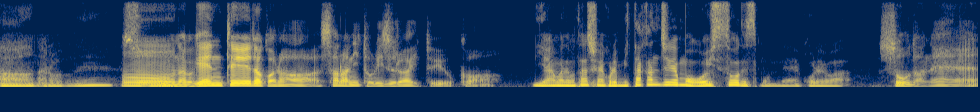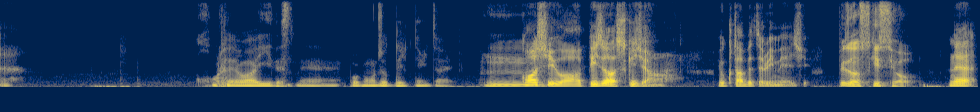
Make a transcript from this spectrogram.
ああ、なるほどね。うん。なんか限定だから、さらに取りづらいというか。いや、まあでも確かにこれ見た感じがもう美味しそうですもんね、これは。そうだね。これはいいですね。僕もちょっと行ってみたい。うんカーシーはピザ好きじゃん。よく食べてるイメージ。ピザ好きっすよ。ね。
